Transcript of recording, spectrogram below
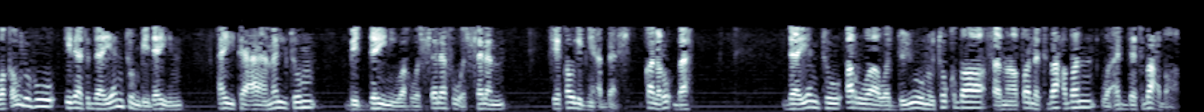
وقوله إذا تداينتم بدين أي تعاملتم بالدين وهو السلف والسلم في قول ابن عباس. قال رؤبة داينت أروى والديون تقضى فما طلت بعضا وأدت بعضا.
